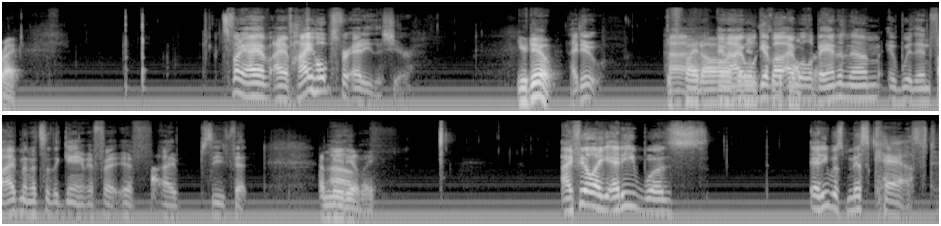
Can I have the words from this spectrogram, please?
Right. It's funny. I have I have high hopes for Eddie this year. You do. I do. Despite Uh, all and I will give up. I will abandon them within five minutes of the game if I- if I see fit. Immediately. I feel like Eddie was Eddie was miscast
